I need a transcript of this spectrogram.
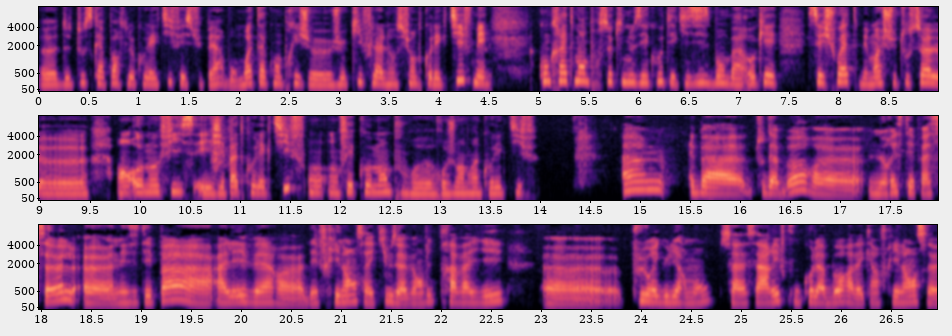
de tout ce qu'apporte le collectif est super. Bon, moi, t'as compris, je, je kiffe la notion de collectif. Mais concrètement, pour ceux qui nous écoutent et qui disent bon bah ok, c'est chouette, mais moi je suis tout seul euh, en home office et j'ai pas de collectif, on, fait comment pour euh, rejoindre un collectif? Eh ben, tout d'abord, euh, ne restez pas seul. N'hésitez pas à aller vers des freelances avec qui vous avez envie de travailler, euh, plus régulièrement. Ça, ça arrive qu'on collabore avec un freelance euh,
